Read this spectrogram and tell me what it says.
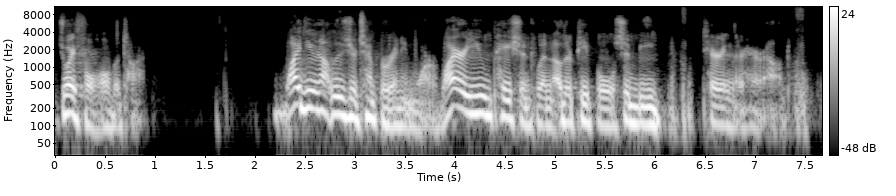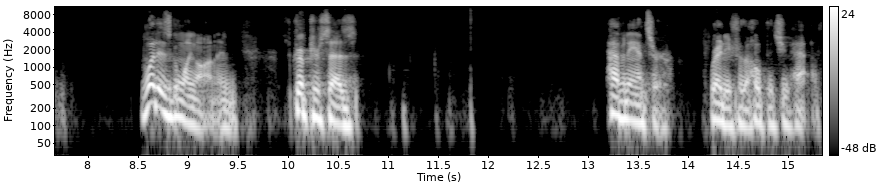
joyful all the time? Why do you not lose your temper anymore? Why are you patient when other people should be tearing their hair out? What is going on? And scripture says, have an answer ready for the hope that you have.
